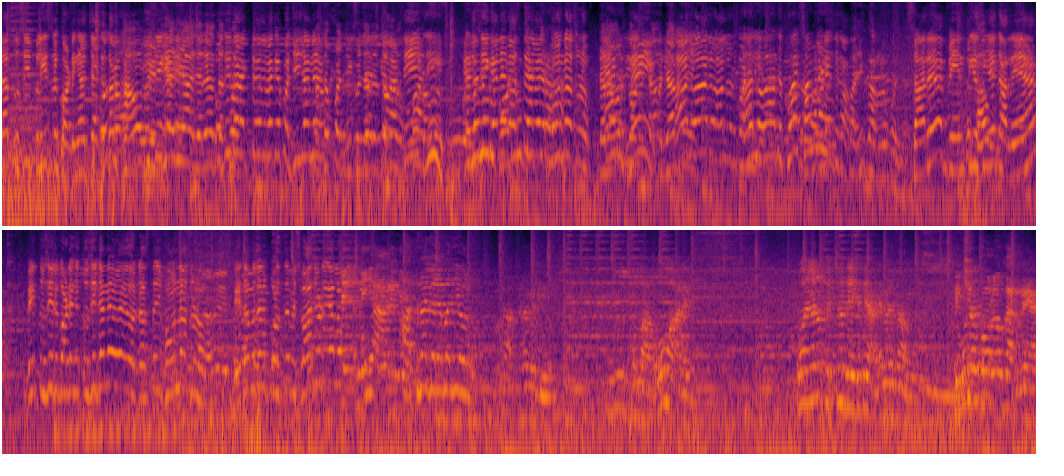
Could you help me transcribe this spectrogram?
ਤਾਂ ਤੁਸੀਂ ਪਲੀਜ਼ ਰਿਕਾਰਡਿੰਗਾਂ ਚੈੱਕ ਕਰੋ। ਦਿਖਾਓ, ਤੁਸੀਂ ਵੀਡੀਓ ਨਹੀਂ ਹਾਜ਼ਰ ਹੈ, ਤੁਸੀਂ। ਤਾਂ ਐਕਟਿਵ ਲੈ ਕੇ ਭੱਜੀ ਜਾਂਦੇ ਹੋ। ਭੱਜੀ ਕਿਉਂ ਜਾਂਦੇ ਹੋ? ਤੁਹਾਡੀ ਭਾਜੀ, ਇਹਨਾਂ ਨੂੰ ਰਸਤੇ ਵਿੱਚ ਫੋਨ ਨਾ ਸੁਣੋ। ਨਹੀਂ recording ਕਰੋ, ਆ ਲੋ ਆ ਲੋ ਆ ਲੋ ਹਲੋ ਆ ਦੇਖੋ ਇਹ ਸਾਹਮਣੇ। ਸਾਰੇ ਬੇਨਤੀ ਅਸੀਂ ਇਹ ਕਰ ਰਹੇ ਆ ਵੀ ਤੁਸੀਂ ਰਿਕਾਰਡਿੰਗ ਤੁਸੀਂ ਕਹਿੰਦੇ ਹੋ, ਰਸਤੇ 'ਚ ਫੋਨ ਨਾ ਸੁਣੋ। ਇਹਦਾ ਮਤਲਬ ਪੁਲਿਸ ਤੇ ਵਿਸ਼ਵਾਸ ਜੁੜ ਗਿਆ ਲੋਕ ਉਹ ਆ ਰਹੇ। ਉਹ ਇਹਨਾਂ ਨੂੰ ਪਿੱਛੋਂ ਦੇਖਦੇ ਆ ਰਹੇ ਮੇਰੇ ਸਾਹਮਣੇ। ਪਿੱਛੇ ਫੋਲੋ ਕਰ ਰਹੇ ਆ।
